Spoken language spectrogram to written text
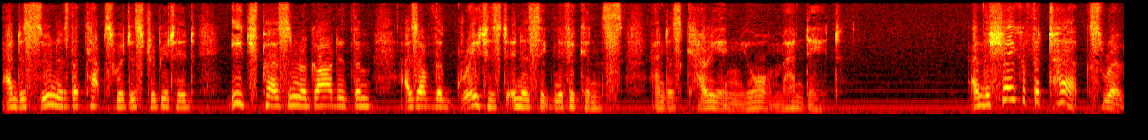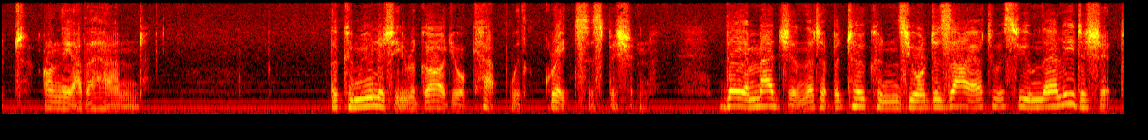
and as soon as the caps were distributed, each person regarded them as of the greatest inner significance and as carrying your mandate. And the Sheikh of the Turks wrote, on the other hand, The community regard your cap with great suspicion. They imagine that it betokens your desire to assume their leadership.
